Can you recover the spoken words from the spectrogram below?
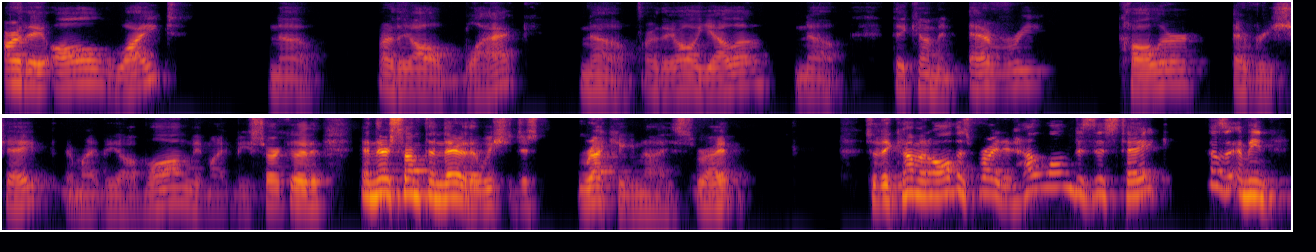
are they all white? No. Are they all black? No. Are they all yellow? No. They come in every color, every shape. There might be oblong, they might be circular. And there's something there that we should just recognize, right? So they come in all this variety. And how long does this take? I mean,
